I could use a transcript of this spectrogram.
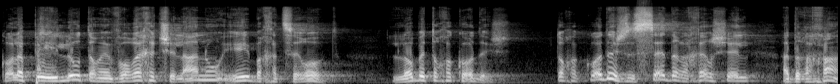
כל הפעילות המבורכת שלנו היא בחצרות, לא בתוך הקודש. בתוך הקודש זה סדר אחר של הדרכה.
